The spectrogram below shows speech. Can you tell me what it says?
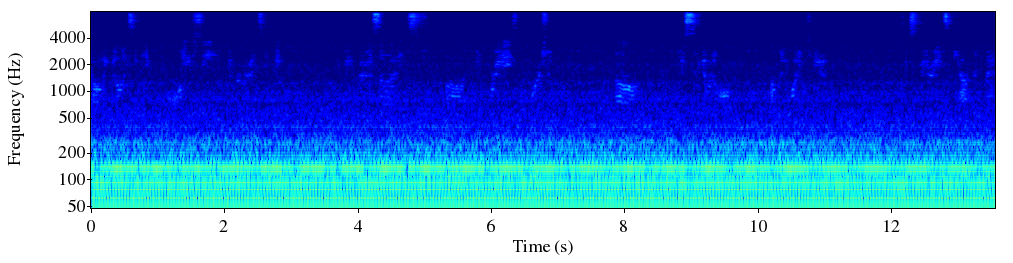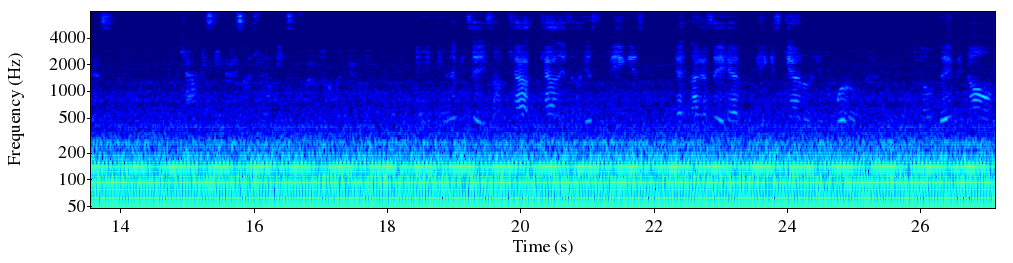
come and go, you see people fall, you've seen hypocrites and people being criticized, uh, and praised and worshiped. Um, you're sick of it all. I've been waiting for you to experience a Catholic Mass. Catholics get criticized for not being so friendly or like they're doing. And, and let me tell you something. Cal, Cal is, is the biggest, and like I said, have the biggest scandal in the world, man. You know, they've been known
